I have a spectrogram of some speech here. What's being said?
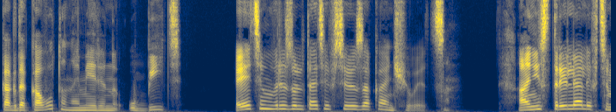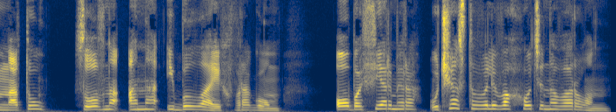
Когда кого-то намерены убить, этим в результате все и заканчивается. Они стреляли в темноту, словно она и была их врагом. Оба фермера участвовали в охоте на ворон,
